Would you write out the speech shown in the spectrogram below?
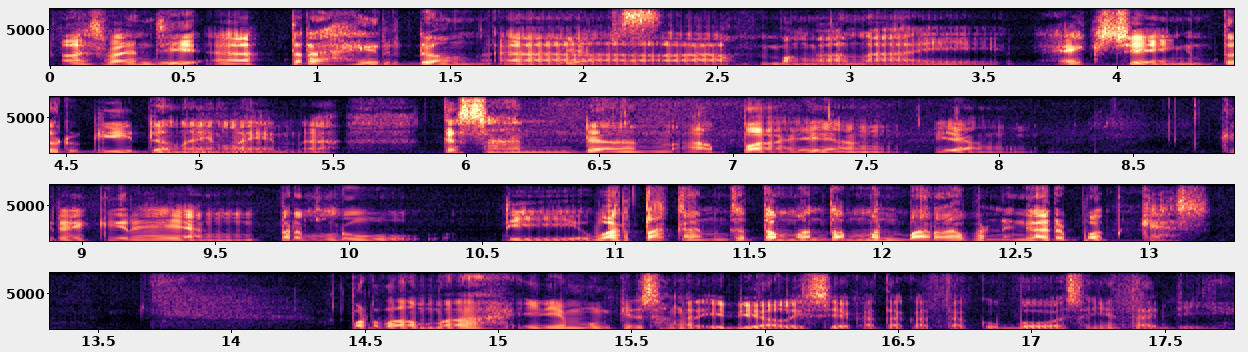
Mas Panji, ah, terakhir dong ah, Yaps. ah, mengenai exchange Turki dan lain-lain. Ah, kesan dan apa ya yang yang kira-kira yang perlu diwartakan ke teman-teman para pendengar podcast. Pertama, ini mungkin sangat idealis ya kata-kataku bahwasanya tadi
